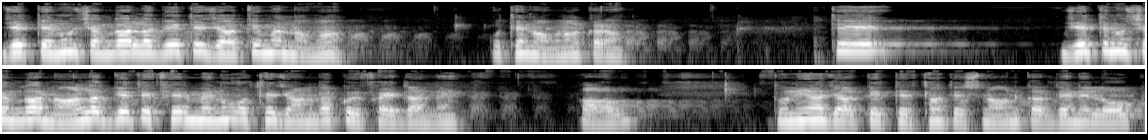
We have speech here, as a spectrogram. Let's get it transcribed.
ਜੇ ਤੈਨੂੰ ਚੰਗਾ ਲੱਗੇ ਤੇ ਜਾ ਕੇ ਮੈਂ ਨਾਵਾਂ, ਉੱਥੇ ਨਾਵਣਾ ਕਰਾਂ। ਤੇ ਜੇ ਤੈਨੂੰ ਚੰਗਾ ਨਾ ਲੱਗੇ ਤੇ ਫਿਰ ਮੈਨੂੰ ਉੱਥੇ ਜਾਣ ਦਾ ਕੋਈ ਫਾਇਦਾ ਨਹੀਂ। ਭਾਵ ਦੁਨੀਆ ਜਾ ਕੇ ਤੀਰਥਾਂ ਤੇ ਇਸ਼ਨਾਨ ਕਰਦੇ ਨੇ ਲੋਕ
